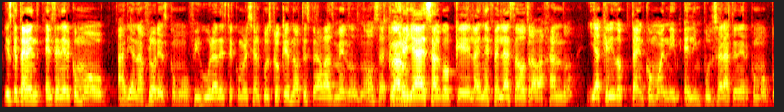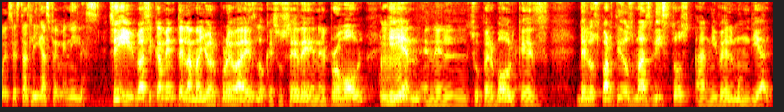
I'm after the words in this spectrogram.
Y es que también el tener como a Diana Flores como figura de este comercial, pues creo que no te esperabas menos, ¿no? O sea, creo Claro. que ya es algo que la NFL ha estado trabajando y ha querido también como en- el impulsar a tener como pues estas ligas femeniles. Sí, y básicamente la mayor prueba es lo que sucede en el Pro Bowl y en, en el Super Bowl, que es de los partidos más vistos a nivel mundial.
